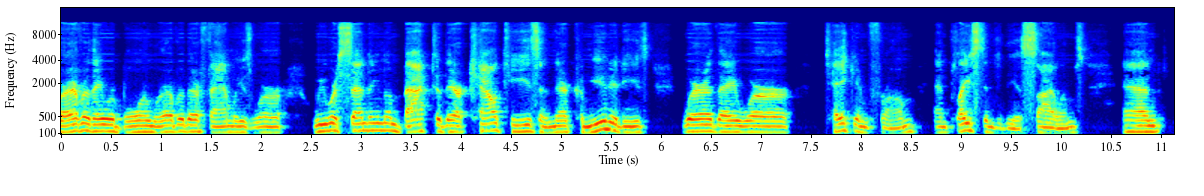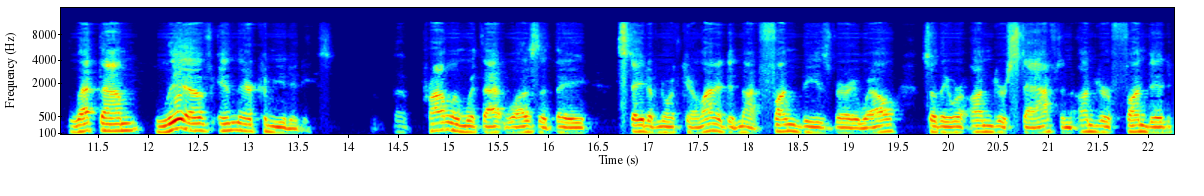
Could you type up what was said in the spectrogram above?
wherever they were born, wherever their families were, we were sending them back to their counties and their communities where they were taken from and placed into the asylums and let them live in their communities. The problem with that was that the state of North Carolina did not fund these very well, so they were understaffed and underfunded,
